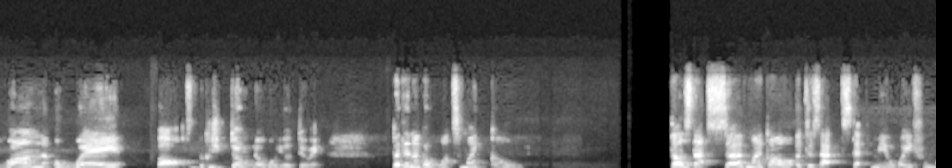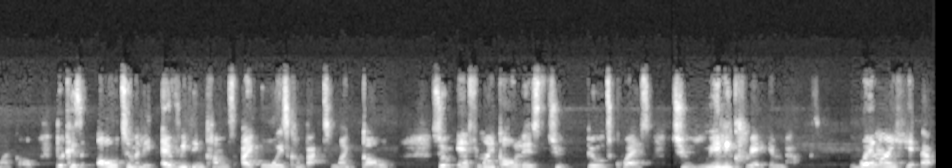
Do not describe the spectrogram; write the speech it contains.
run away fast because you don't know what you're doing. But then I go, what's my goal? Does that serve my goal or does that step me away from my goal? Because ultimately, everything comes, I always come back to my goal. So if my goal is to build Quest, to really create impact, when I hit that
